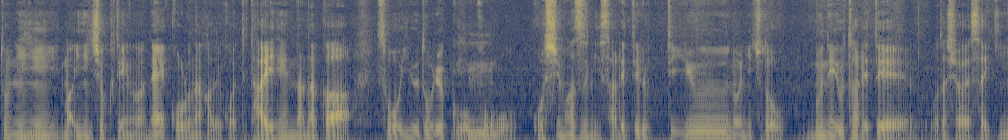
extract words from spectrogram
当に、まあ、飲食店がねコロナ禍でこうやって大変な中そういう努力をこう、うん惜しまずにされてるっていうのにちょっと胸打たれて私は最近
